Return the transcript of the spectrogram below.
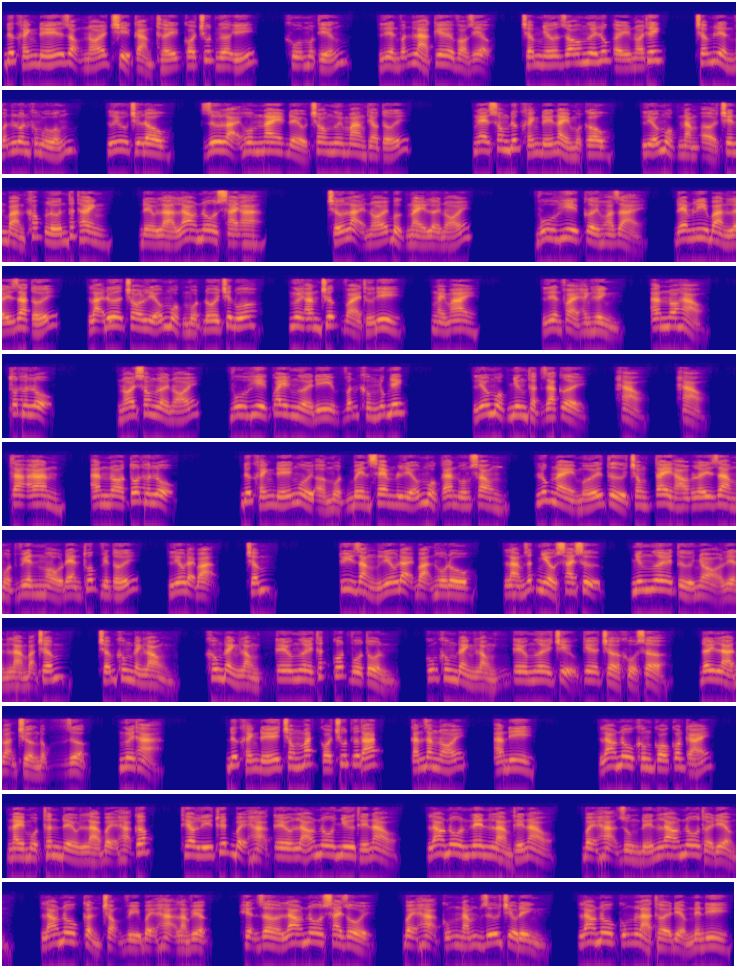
Đức Khánh Đế giọng nói chỉ cảm thấy có chút ngơ ý, khu một tiếng, liền vẫn là kia vỏ rượu, chấm nhớ rõ ngươi lúc ấy nói thích, chấm liền vẫn luôn không uống, lưu chữ đâu, dư lại hôm nay đều cho ngươi mang theo tới. Nghe xong Đức Khánh Đế này một câu, Liễu Mục nằm ở trên bàn khóc lớn thất thanh, đều là lao nô sai a. Chớ lại nói bực này lời nói. Vu Hi cười hòa giải, đem ly bàn lấy ra tới, lại đưa cho Liễu Mục một đôi chiếc đũa, ngươi ăn trước vài thứ đi, ngày mai. liền phải hành hình, ăn no hảo, tốt hơn lộ. Nói xong lời nói, Vu Hi quay người đi vẫn không nhúc nhích. Liễu Mục nhưng thật ra cười, hảo, hảo, ta ăn, ăn no tốt hơn lộ. Đức Khánh Đế ngồi ở một bên xem liễu mục ăn uống xong, lúc này mới từ trong tay háo lấy ra một viên màu đen thuốc viên tới, liễu đại bạn, chấm. Tuy rằng liễu đại bạn hồ đồ, làm rất nhiều sai sự, nhưng ngươi từ nhỏ liền làm bạn chấm, chấm không đành lòng, không đành lòng kêu ngươi thất cốt vô tổn, cũng không đành lòng kêu ngươi chịu kia chờ khổ sở, đây là đoạn trường độc dược, ngươi thả. Đức Khánh Đế trong mắt có chút ướt át, cắn răng nói, ăn đi. Lão nô không có con cái, này một thân đều là bệ hạ cấp, theo lý thuyết bệ hạ kêu lão nô như thế nào, lão nô nên làm thế nào, bệ hạ dùng đến lão nô thời điểm, lão nô cẩn trọng vì bệ hạ làm việc, hiện giờ lão nô sai rồi, bệ hạ cũng nắm giữ triều đình, lão nô cũng là thời điểm nên đi.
